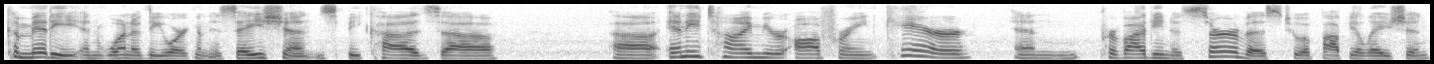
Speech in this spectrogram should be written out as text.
committee in one of the organizations because uh, uh, anytime you're offering care and providing a service to a population,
